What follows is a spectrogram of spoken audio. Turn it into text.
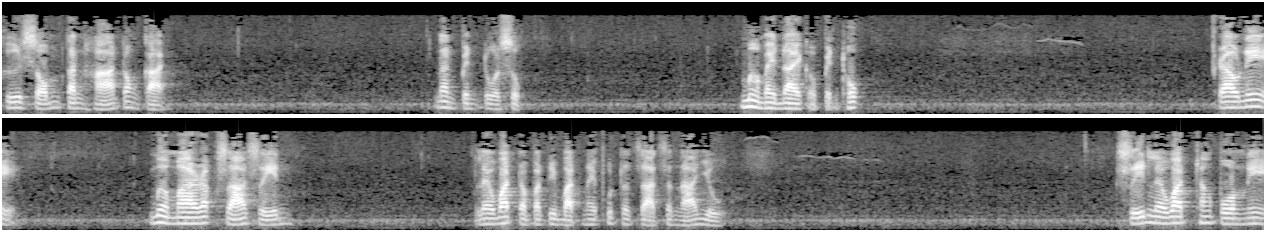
คือสมตัณหาต้องการ นั่นเป็นตัวสุข เมื่อไม่ได้ก็เป็นทุกข์คราวนี้เมื่อมารักษาศีล และวัดปฏิบัติในพุทธศาสนาอยู่ ศีลและวัดทั้งปวงนี้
